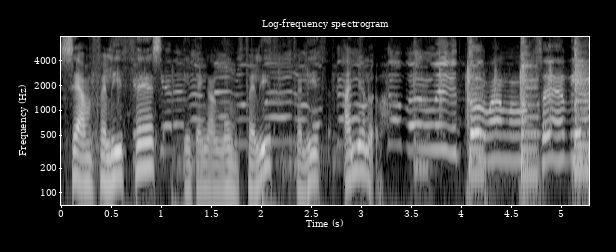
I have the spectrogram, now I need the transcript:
sean felices y tengan un feliz, feliz año nuevo. Abuelito, la noche viene.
